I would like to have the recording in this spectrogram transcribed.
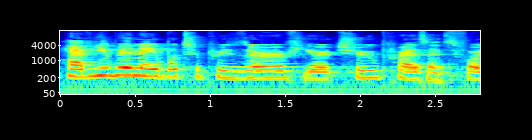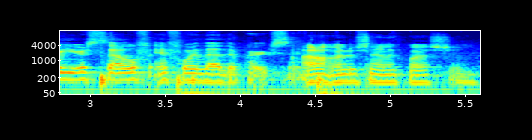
Have you been able to preserve your true presence for yourself and for the other person? I don't understand the question.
